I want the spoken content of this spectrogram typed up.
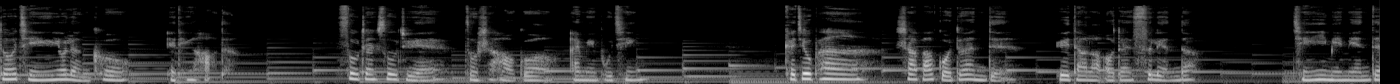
多情又冷酷，也挺好的。速战速决总是好过暧昧不清，可就怕杀伐果断的遇到了藕断丝连的，情意绵绵的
